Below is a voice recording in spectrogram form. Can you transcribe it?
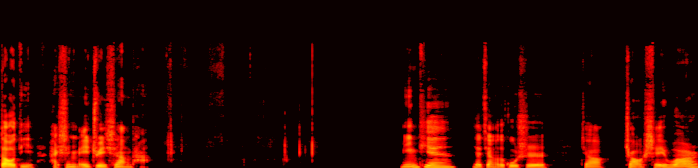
到底还是没追上它。明天要讲的故事叫《找谁玩儿》。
